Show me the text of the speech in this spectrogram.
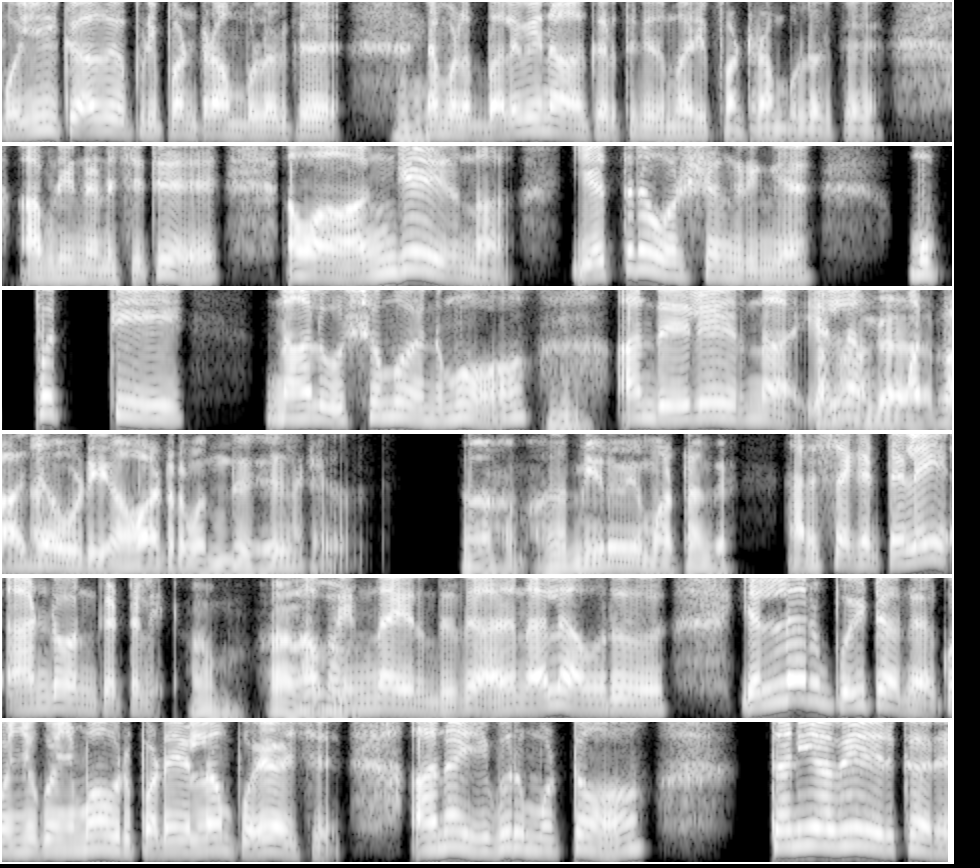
பொய்க்காக இப்படி பண்றான் போல இருக்கு. நம்மளை பலவீனம் ஆக்கிறதுக்கு இது மாதிரி பண்றான் போல இருக்கு. அப்படின்னு நினைச்சிட்டு அவன் அங்கே இருந்தான். எத்தனை வருஷங்கிறீங்க? முப்பத்தி நாலு வருஷமோ என்னமோ. அந்த இதுலயே இருந்தான். எல்லாம் ராஜாவுடைய ஆர்டர் வந்து அதை மீறவே மாட்டாங்க. அரச கட்டளை ஆண்டவன் கட்டளை. அப்படின்னு தான் இருந்தது. அதனால அவரு எல்லாரும் போயிட்டாங்க. கொஞ்சம் கொஞ்சமா ஒரு படையெல்லாம் போயாச்சு. ஆனா இவர் மட்டும் தனியாவே இருக்காரு.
